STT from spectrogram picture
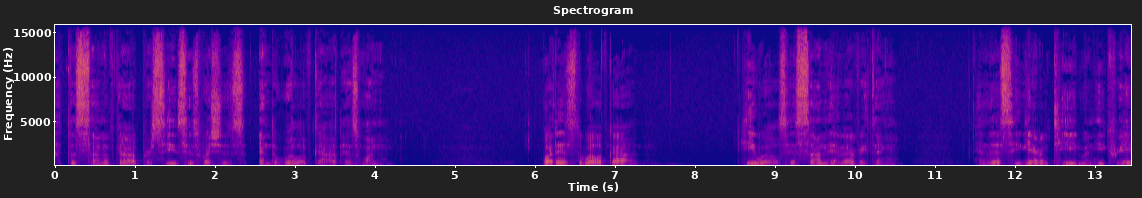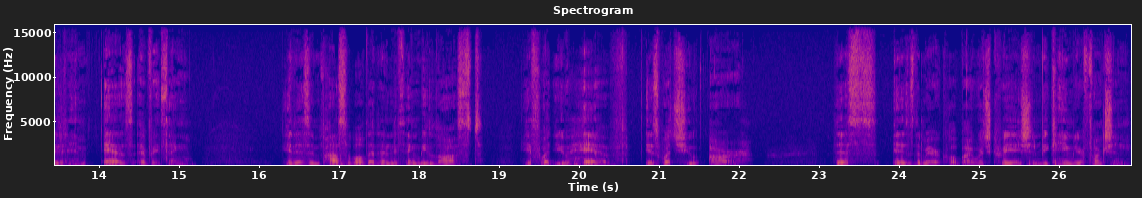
that the Son of God perceives his wishes and the will of God as one. What is the will of God? He wills his Son have everything, and this he guaranteed when he created him as everything. It is impossible that anything be lost if what you have is what you are. This is the miracle by which creation became your function,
